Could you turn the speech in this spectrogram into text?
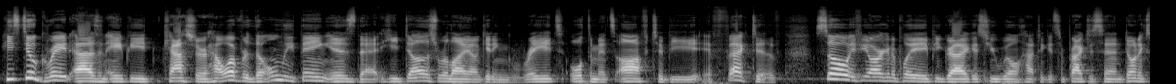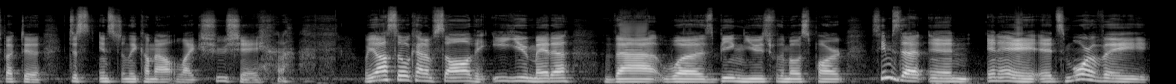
He's still great as an AP caster, however, the only thing is that he does rely on getting great ultimates off to be effective. So if you are going to play AP Gragas, you will have to get some practice in. Don't expect to just instantly come out like Shay. we also kind of saw the EU meta that was being used for the most part. Seems that in NA it's more of a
